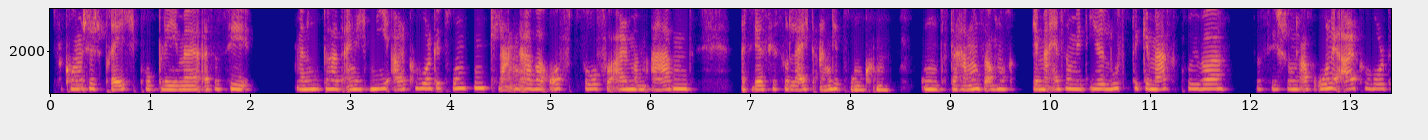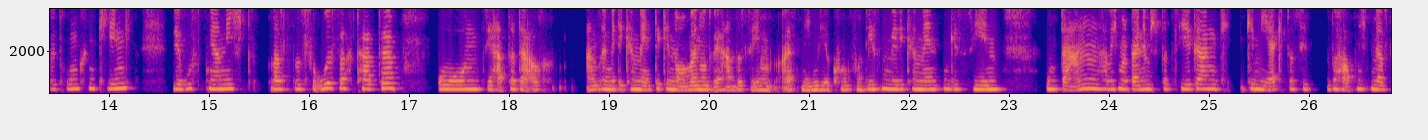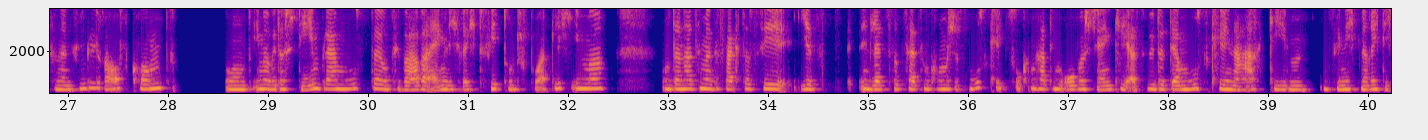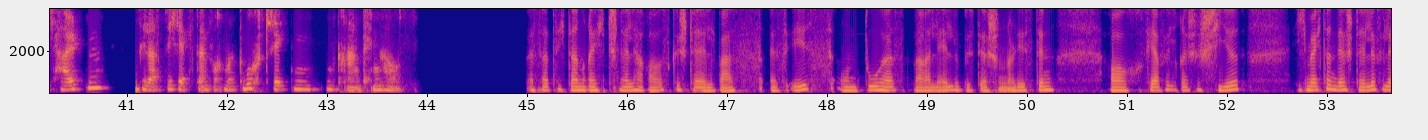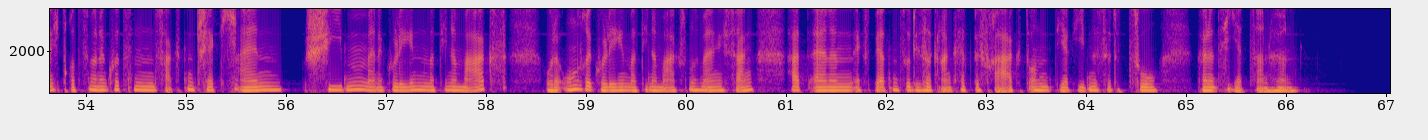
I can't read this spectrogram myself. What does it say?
so komische Sprechprobleme. Also sie, meine Mutter hat eigentlich nie Alkohol getrunken, klang aber oft so, vor allem am Abend, als wäre sie so leicht angetrunken. Und da haben wir uns auch noch gemeinsam mit ihr lustig gemacht drüber, dass sie schon auch ohne Alkohol betrunken klingt. Wir wussten ja nicht, was das verursacht hatte. Und sie hatte da auch andere Medikamente genommen und wir haben das eben als Nebenwirkung von diesen Medikamenten gesehen. Und dann habe ich mal bei einem Spaziergang gemerkt, dass sie überhaupt nicht mehr auf seinen Hügel raufkommt und immer wieder stehen bleiben musste. Und sie war aber eigentlich recht fit und sportlich immer. Und dann hat sie mir gesagt, dass sie jetzt in letzter Zeit so ein komisches Muskelzucken hat im Oberschenkel, als würde der Muskel nachgeben und sie nicht mehr richtig halten. Sie lässt sich jetzt einfach mal durchchecken im Krankenhaus. Es hat sich dann recht schnell herausgestellt, was es ist. Und du hast parallel, du bist ja Journalistin, auch sehr viel recherchiert. Ich möchte an der Stelle vielleicht trotzdem einen kurzen Faktencheck einschieben. Meine Kollegin Martina Marx oder unsere Kollegin Martina Marx, muss man eigentlich sagen, hat einen Experten zu dieser Krankheit befragt und die Ergebnisse dazu können Sie jetzt anhören.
